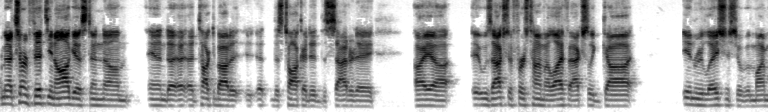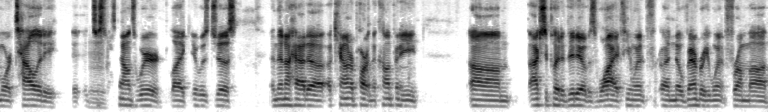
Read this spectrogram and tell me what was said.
I mean, I turned fifty in August, and um, and uh, I talked about it at this talk I did this Saturday. I uh, it was actually the first time in my life I actually got in relationship with my mortality. It, it mm. just sounds weird, like it was just. And then I had a, a counterpart in the company um, I actually played a video of his wife. He went in uh, November. He went from uh,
